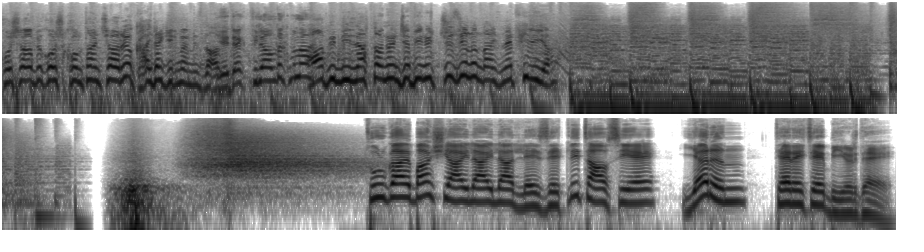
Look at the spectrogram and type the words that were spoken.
Koş abi koş komutan çağırıyor kayda girmemiz lazım. Yedek pil aldık mı lan? Abi milattan önce 1300 yılındayız ne pili ya? Turgay Başyaylay'la lezzetli tavsiye yarın TRT 1'de.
